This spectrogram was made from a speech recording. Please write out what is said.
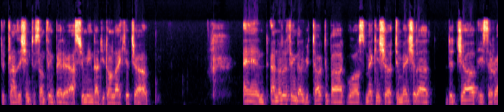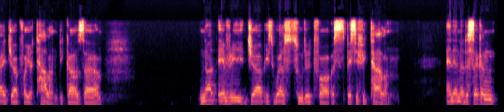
to transition to something better, assuming that you don't like your job. And another thing that we talked about was making sure to make sure that the job is the right job for your talent because um, not every job is well suited for a specific talent. And then the second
